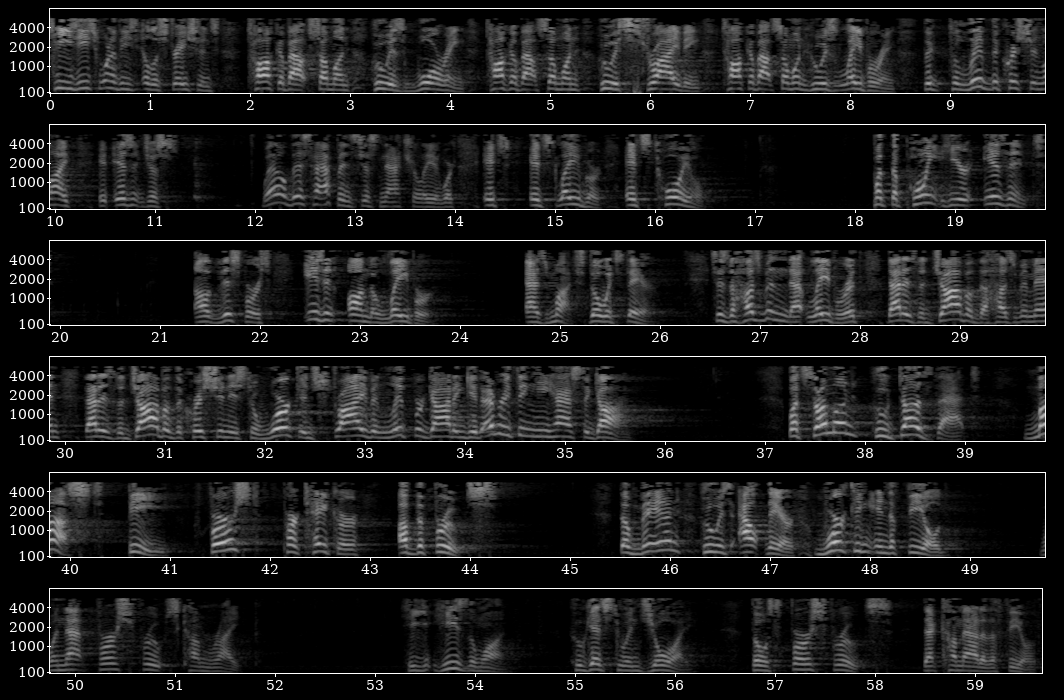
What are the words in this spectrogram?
keys, each one of these illustrations talk about someone who is warring, talk about someone who is striving, talk about someone who is laboring. The, to live the Christian life, it isn't just, well, this happens just naturally at work. It's, it's labor, it's toil. But the point here isn't, of this verse, isn't on the labor as much, though it's there. It says, the husband that laboreth, that is the job of the husbandman, that is the job of the Christian, is to work and strive and live for God and give everything he has to God. But someone who does that must be first partaker of the fruits. The man who is out there working in the field, when that first fruits come ripe, he, he's the one who gets to enjoy those first fruits that come out of the field.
